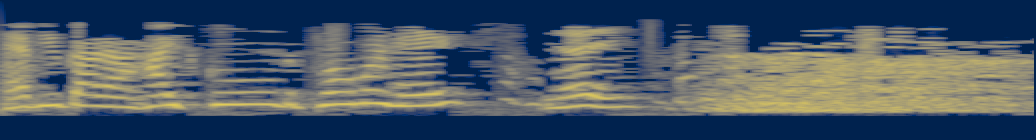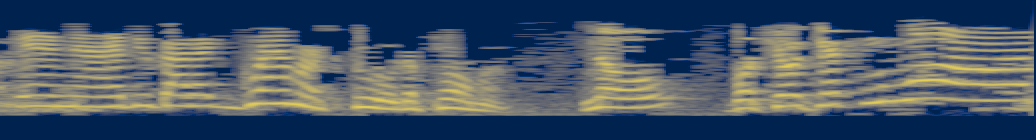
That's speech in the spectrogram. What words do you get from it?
Have you got a high school diploma? Hey? Nay. Then uh, have you got a grammar school diploma? No, but you're getting warm.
